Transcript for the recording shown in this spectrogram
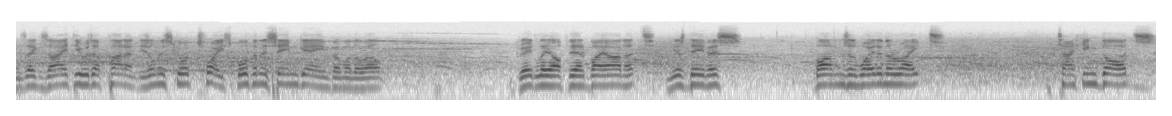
His anxiety was apparent. He's only scored twice, both in the same game for Motherwell. Great layoff there by Arnott. Here's Davies. Barnes and wide on the right. Attacking Dodds.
